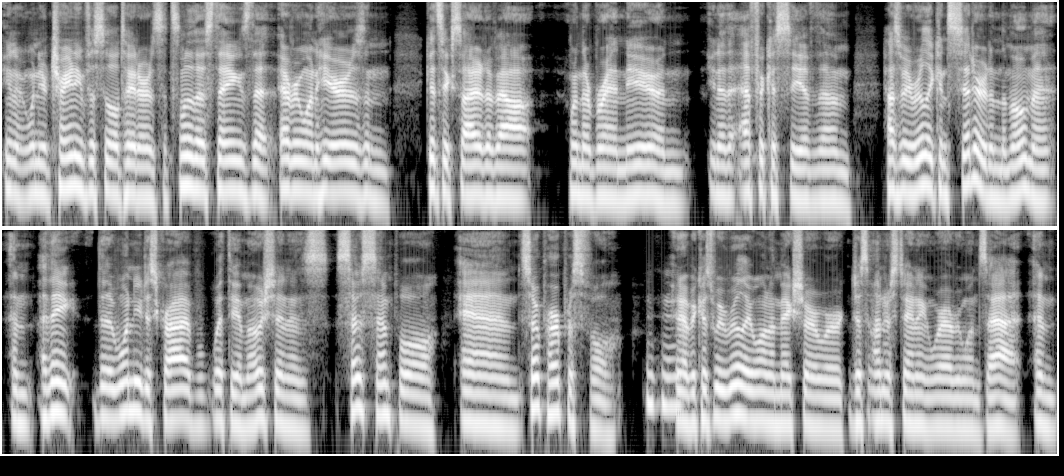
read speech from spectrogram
you know, when you're training facilitators, it's one of those things that everyone hears and gets excited about when they're brand new and, you know, the efficacy of them has to be really considered in the moment. And I think the one you describe with the emotion is so simple and so purposeful. Mm-hmm. You know, because we really want to make sure we're just understanding where everyone's at. And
